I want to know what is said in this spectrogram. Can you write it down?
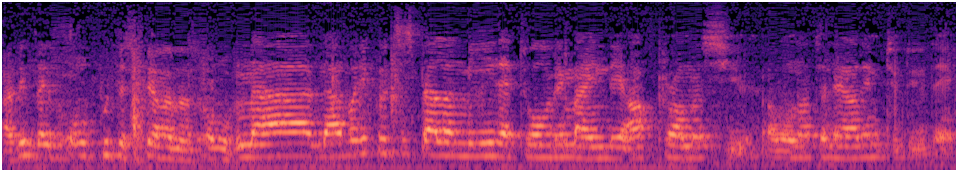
I think they've all put a spell on us all. No, nobody puts a spell on me that will remain there. I promise you. I will not allow them to do that.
